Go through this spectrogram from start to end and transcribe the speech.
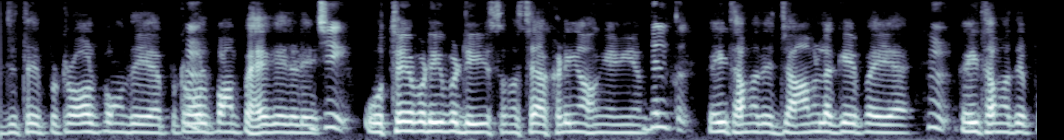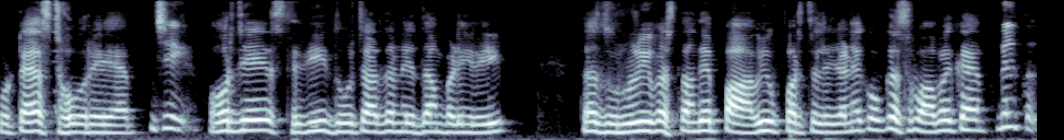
ਜਿੱਥੇ ਪੈਟਰੋਲ ਪਾਉਂਦੇ ਆ ਪੈਟਰੋਲ। ਪੰਪ ਹੈਗੇ ਜਿਹੜੇ ਉੱਥੇ ਬੜੀ ਵੱਡੀ ਸਮੱਸਿਆ ਖੜੀਆਂ ਹੋਈਆਂ ਬਿਲਕੁਲ। ਕਈ ਥਾਵਾਂ ਤੇ ਜਾਮ ਲੱਗੇ ਪਏ ਆ ਕਈ ਥਾਵਾਂ ਤੇ ਪ੍ਰੋਟੈਸਟ ਹੋ ਰਹੇ ਆ। ਜੀ। ਔਰ ਜੇ ਸਥਿਤੀ 2-4 ਦਿਨ ਇਦਾਂ ਬਣੀ ਰਹੀ ਤਾਂ ਜ਼ਰੂਰੀ ਵਸਤਾਂ ਦੇ ਭਾਅ ਵੀ ਉੱਪਰ ਚਲੇ ਜਾਣੇ ਕਿਉਂਕਿ ਸੁਭਾਵਿਕ ਹੈ। ਬਿਲਕੁਲ।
